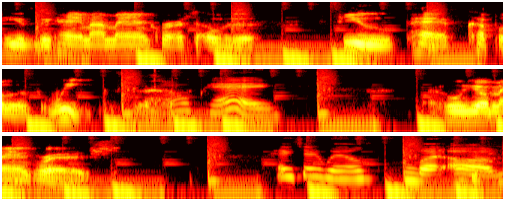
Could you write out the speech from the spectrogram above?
he's became my man crush over the few past couple of weeks. Okay. Who's your man crush? Hey, J. Will. But um,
